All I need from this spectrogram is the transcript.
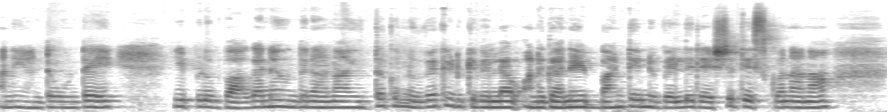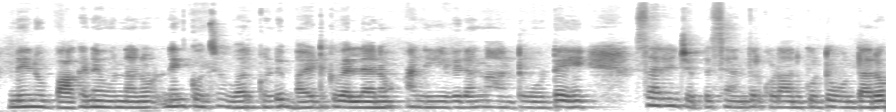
అని అంటూ ఉంటే ఇప్పుడు బాగానే ఉంది నాన్న. ఇంతకు నువ్వెక్కడికి వెళ్ళావు? అనగానే బంటి నువ్వు వెళ్ళి రెస్ట్ తీసుకున్నానా నేను బాగానే ఉన్నాను. నేను కొంచెం వర్క్ ఉండి బయటకు వెళ్ళాను అని ఈ విధంగా అంటూ ఉంటే సరే అని చెప్పేసి అందరు కూడా అనుకుంటూ ఉంటారు.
